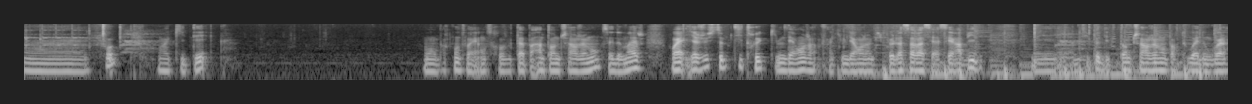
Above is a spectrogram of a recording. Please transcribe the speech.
Euh, on va quitter. Bon, par contre, ouais, on se retape un temps de chargement, c'est dommage. Ouais, il y a juste ce petit truc qui me dérange, enfin qui me dérange un petit peu. Là, ça va, c'est assez rapide, mais un petit peu des temps de chargement partout. Ouais, donc voilà.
